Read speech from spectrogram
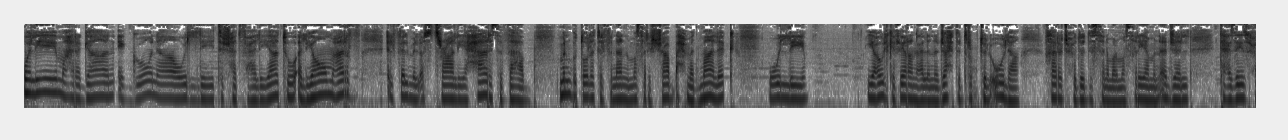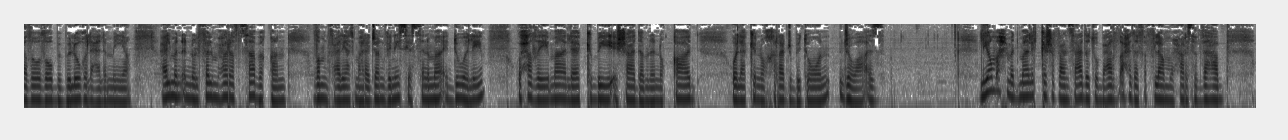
ولمهرجان إيجونا واللي تشهد فعالياته اليوم عرض الفيلم الأسترالي حارس الذهب من بطولة الفنان المصري الشاب أحمد مالك واللي يعول كثيرا على نجاح تجربته الأولى خارج حدود السينما المصرية من أجل تعزيز حظوظه ببلوغ العالمية. علما أنه الفيلم عرض سابقا ضمن فعاليات مهرجان فينيسيا السينمائي الدولي وحظي مالك بإشادة من النقاد ولكنه خرج بدون جوائز. اليوم أحمد مالك كشف عن سعادته بعرض أحدث أفلام حارس الذهب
